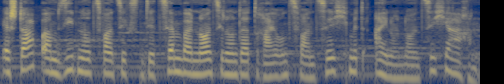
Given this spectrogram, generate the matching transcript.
Er starb am 27. Dezember 1923 mit 91 Jahren.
